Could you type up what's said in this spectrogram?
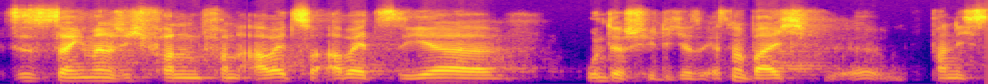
Es ist immer natürlich von, von Arbeit zu Arbeit sehr unterschiedlich. Also erstmal war ich, äh, fand ich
